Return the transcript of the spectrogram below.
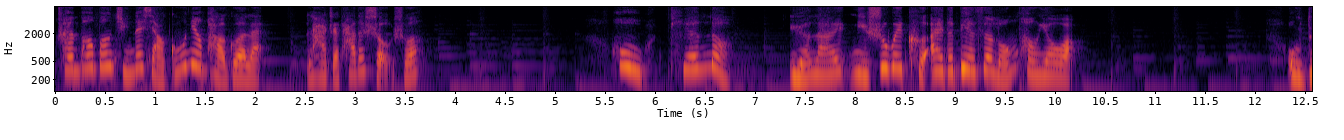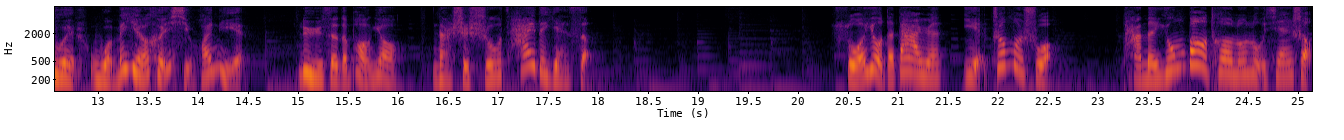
穿蓬蓬裙的小姑娘跑过来，拉着他的手说：“哦，天哪，原来你是位可爱的变色龙朋友啊！”哦，对，我们也很喜欢你，绿色的朋友，那是蔬菜的颜色。所有的大人也这么说，他们拥抱特鲁鲁先生。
